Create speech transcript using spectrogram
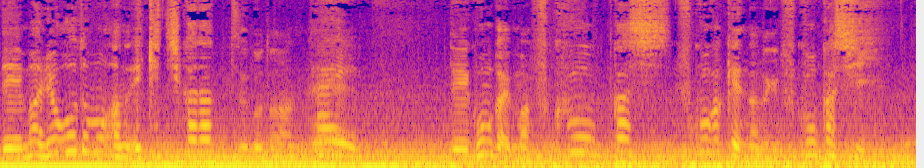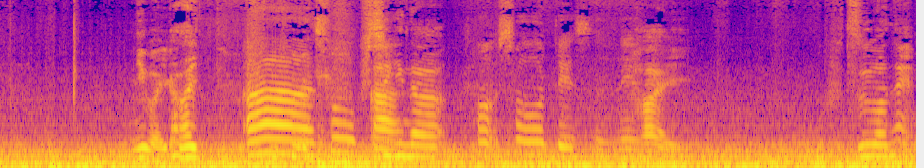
でまあ両方ともあの駅近だっていうことなんで、はい。で今回まあ福岡市福岡県なんだけど福岡市には行かないっていう。あーそうか。不思議な。そそうですね。はい。普通はね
